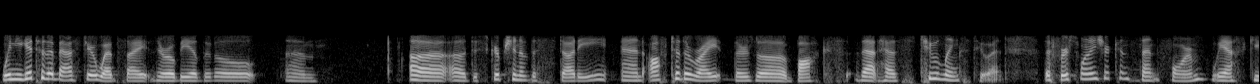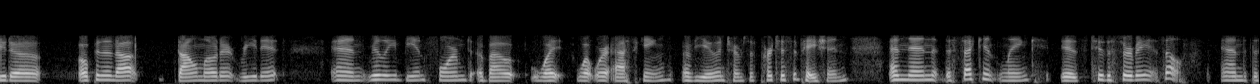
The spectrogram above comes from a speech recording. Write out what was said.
When you get to the Bastyr website, there will be a little um, a, a description of the study, and off to the right there's a box that has two links to it. The first one is your consent form. We ask you to open it up, download it, read it, and really be informed about what what we're asking of you in terms of participation. And then the second link is to the survey itself. And the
